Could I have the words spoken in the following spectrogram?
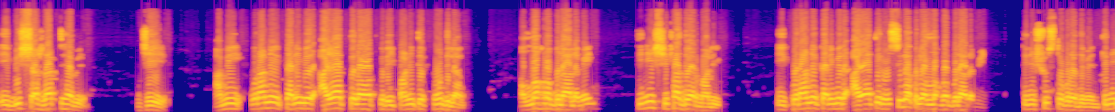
এই বিশ্বাস রাখতে হবে যে আমি কোরআনে কারিমের আয়াত তেলাওয়াত করে এই পানিতে ফোঁ দিলাম। আল্লাহ রবুল্লা আলমিন তিনি শিফা দেওয়ার মালিক। এই কোরআনে কারিমের আয়াতের ওসিলা করে আল্লাহ রবুল্লা আলমিন তিনি সুস্থ করে দেবেন, তিনি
